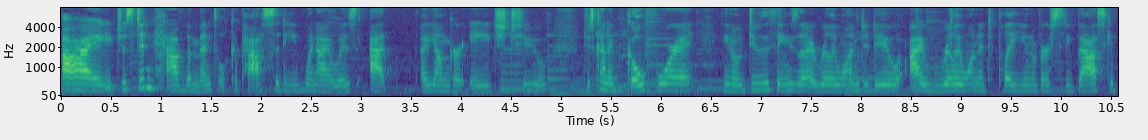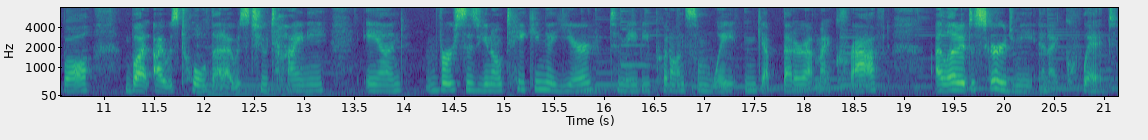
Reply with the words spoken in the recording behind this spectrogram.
I just didn't have the mental capacity when I was at a younger age to just kind of go for it, you know, do the things that I really wanted to do. I really wanted to play university basketball, but I was told that I was too tiny. And versus, you know, taking a year to maybe put on some weight and get better at my craft, I let it discourage me and I quit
